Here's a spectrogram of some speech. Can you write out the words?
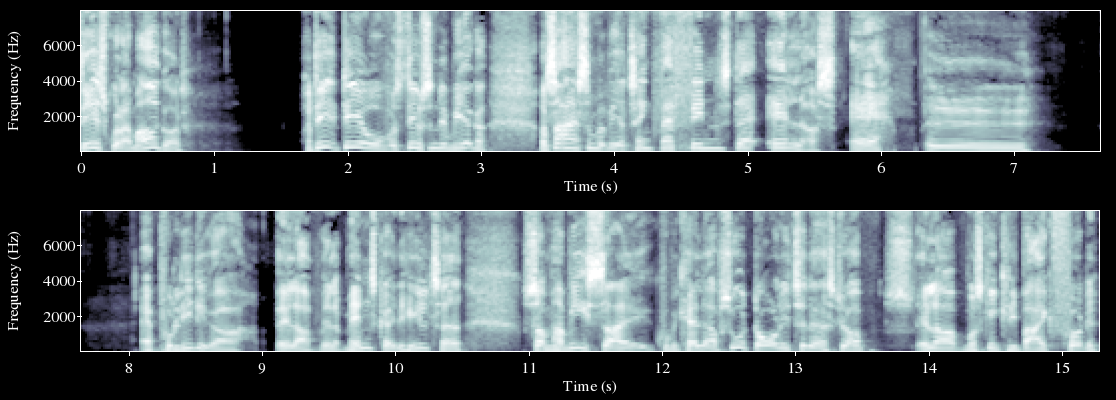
Det er sgu da meget godt. Og det, det, er jo, det er jo sådan, det virker. Og så har jeg simpelthen ved at tænke, hvad findes der ellers af, øh, af politikere, eller, eller mennesker i det hele taget, som har vist sig, kunne vi kalde det absurd dårlige til deres job, eller måske kan de bare ikke få det,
